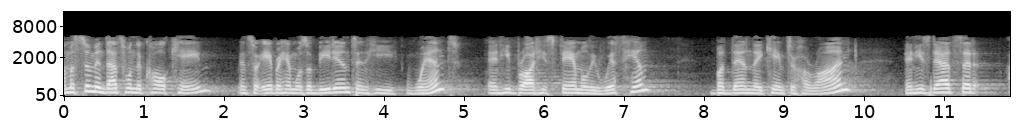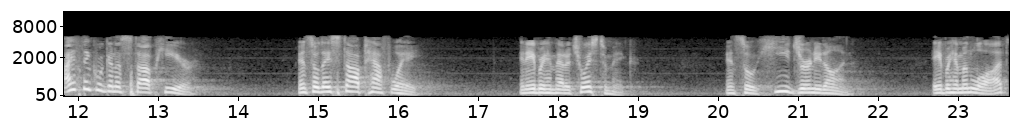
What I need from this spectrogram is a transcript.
I'm assuming that's when the call came, and so Abraham was obedient and he went and he brought his family with him. But then they came to Haran, and his dad said, I think we're going to stop here. And so they stopped halfway. And Abraham had a choice to make. And so he journeyed on. Abraham and Lot,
